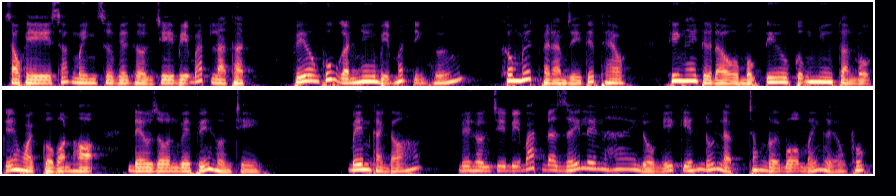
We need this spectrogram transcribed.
sau khi xác minh sự việc Hường Trì bị bắt là thật, phía ông Phúc gần như bị mất định hướng, không biết phải làm gì tiếp theo, khi ngay từ đầu mục tiêu cũng như toàn bộ kế hoạch của bọn họ đều dồn về phía Hường Trì. Bên cạnh đó, việc Hường Trì bị bắt đã dấy lên hai luồng ý kiến đối lập trong nội bộ mấy người ông Phúc.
